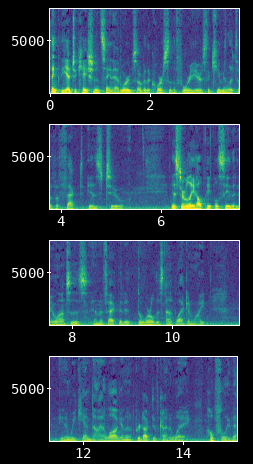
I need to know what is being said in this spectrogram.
think the education at St. Edward's over the course of the four years, the cumulative effect is to is to really help people see the nuances and the fact that it, the world is not black and white. You know, we can dialogue in a productive kind of way. Hopefully, that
